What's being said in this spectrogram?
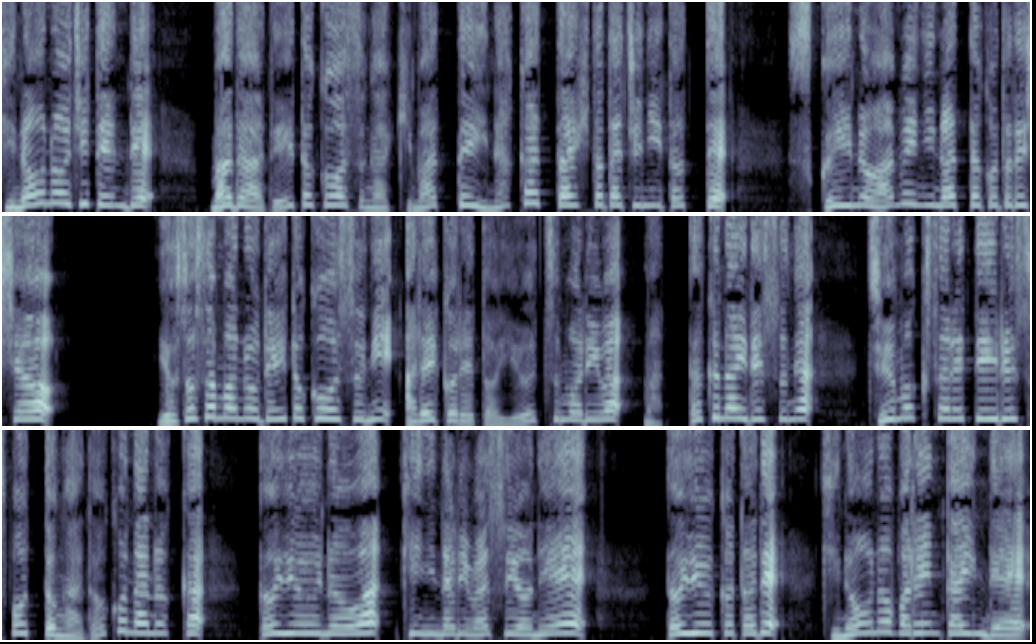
昨日の時点でまだデートコースが決まっていなかった人たちにとって救いの雨になったことでしょう。よそ様のデートコースにあれこれというつもりは全くないですが注目されているスポットがどこなのかというのは気になりますよね。ということで昨日のバレンタインデー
